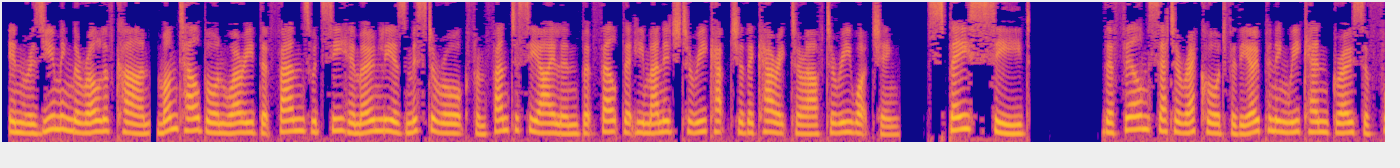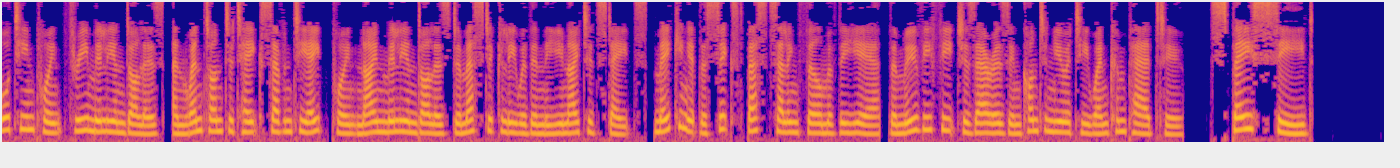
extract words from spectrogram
In resuming the role of Khan, Montalban worried that fans would see him only as Mr. Rourke from Fantasy Island but felt that he managed to recapture the character after rewatching Space Seed. The film set a record for the opening weekend gross of $14.3 million, and went on to take $78.9 million domestically within the United States, making it the sixth best-selling film of the year. The movie features errors in continuity when compared to Space Seed,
